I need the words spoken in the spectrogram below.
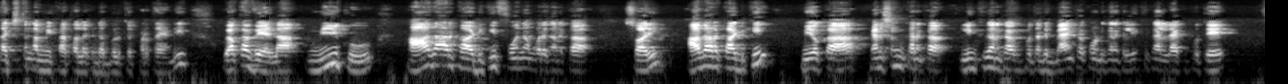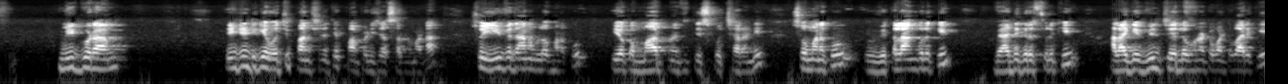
ఖచ్చితంగా మీ ఖాతాలోకి డబ్బులు అయితే పడతాయండి. ఒకవేళ మీకు ఆధార్ కార్డుకి ఫోన్ నెంబర్ కనుక సారీ ఆధార్ కార్డుకి మీ యొక్క పెన్షన్ కనుక లింక్ కనుక కాకపోతే అంటే బ్యాంక్ అకౌంట్ కనుక లింక్ కనుక లేకపోతే మీకు కూడా ఇంటింటికి వచ్చి పెన్షన్ అయితే పంపిణీ చేస్తారనమాట సో ఈ విధానంలో మనకు ఈ యొక్క మార్పును అయితే తీసుకొచ్చారండి. సో మనకు వికలాంగులకి వ్యాధిగ్రస్తులకి అలాగే వీల్ చైర్లో ఉన్నటువంటి వారికి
